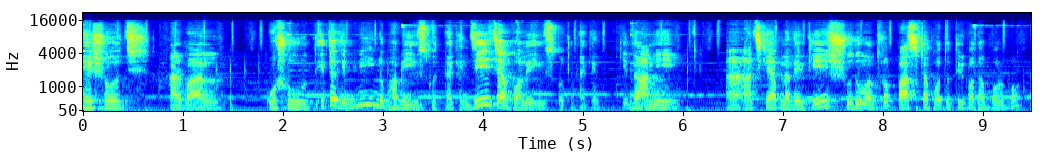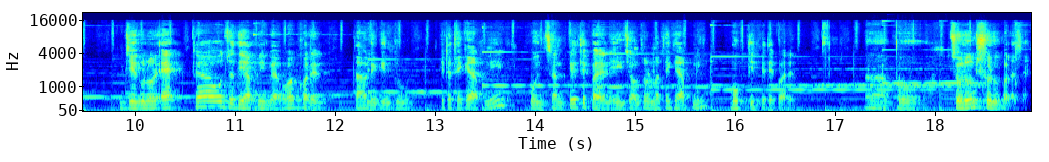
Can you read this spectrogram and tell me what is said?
ভেষজ, হার্বাল, ওষুধ ইত্যাদি বিভিন্নভাবে ইউজ করতে থাকেন, যে যা বলে ইউজ করতে থাকেন। কিন্তু আমি আজকে আপনাদেরকে শুধুমাত্র পাঁচটা পদ্ধতির কথা বলব। যেগুলোর একটাও যদি আপনি ব্যবহার করেন, তাহলে কিন্তু এটা থেকে আপনি পরিত্রাণ পেতে পারেন, এই যন্ত্রণা থেকে আপনি মুক্তি পেতে পারেন। তো চলুন শুরু করা যাক।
